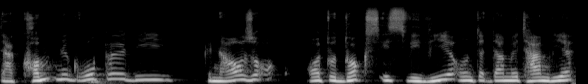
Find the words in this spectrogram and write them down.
da kommt eine Gruppe, die genauso orthodox ist wie wir und damit haben wir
